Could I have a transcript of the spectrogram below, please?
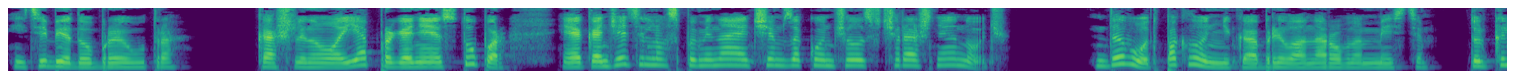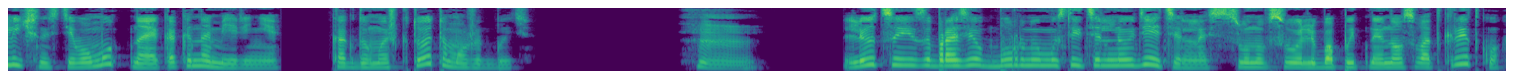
«И тебе доброе утро», Кашлянула я, прогоняя ступор и окончательно вспоминая, чем закончилась вчерашняя ночь. Да вот, поклонника обрела на ровном месте. Только личность его мутная, как и намерение. Как думаешь, кто это может быть? Хм... Люций изобразил бурную мыслительную деятельность, сунув свой любопытный нос в открытку,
